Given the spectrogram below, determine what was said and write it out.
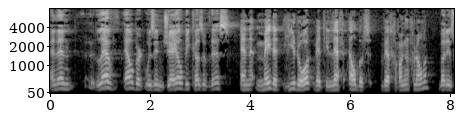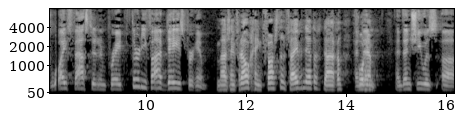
and then Lev Elbert was in jail because of this. En mede hierdoor werd die Lev Elbers werd gevangen genomen. But his wife fasted and prayed 35 days for him. Maar zijn vrouw ging vasten 35 dagen And voor then, hem. and then she was, uh,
